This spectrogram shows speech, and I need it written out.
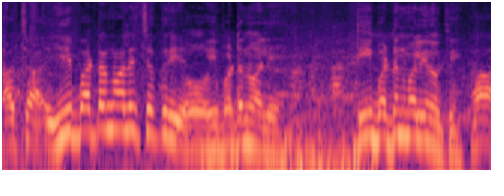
अच्छा ही बटनवाली छत्री आहे. हो ही बटनवाली आहे. ती बटनवाली नव्हती. हा,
